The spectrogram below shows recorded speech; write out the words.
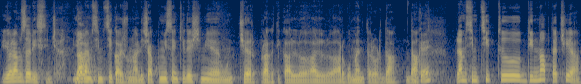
Eu le-am zărit, sincer. Da? Da? Eu le-am simțit ca jurnalist și acum mi se închide și mie un cerc practic al, al argumentelor, da. da. Ok. Le-am simțit uh, din noaptea aceea.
